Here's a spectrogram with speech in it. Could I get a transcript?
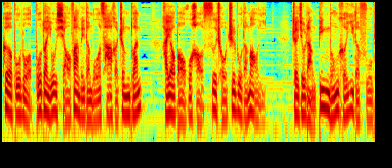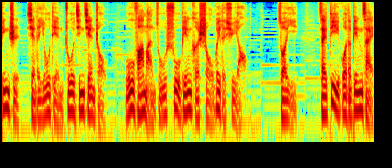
各部落不断有小范围的摩擦和争端，还要保护好丝绸之路的贸易，这就让兵农合一的府兵制显得有点捉襟见肘，无法满足戍边和守卫的需要。所以，在帝国的边塞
